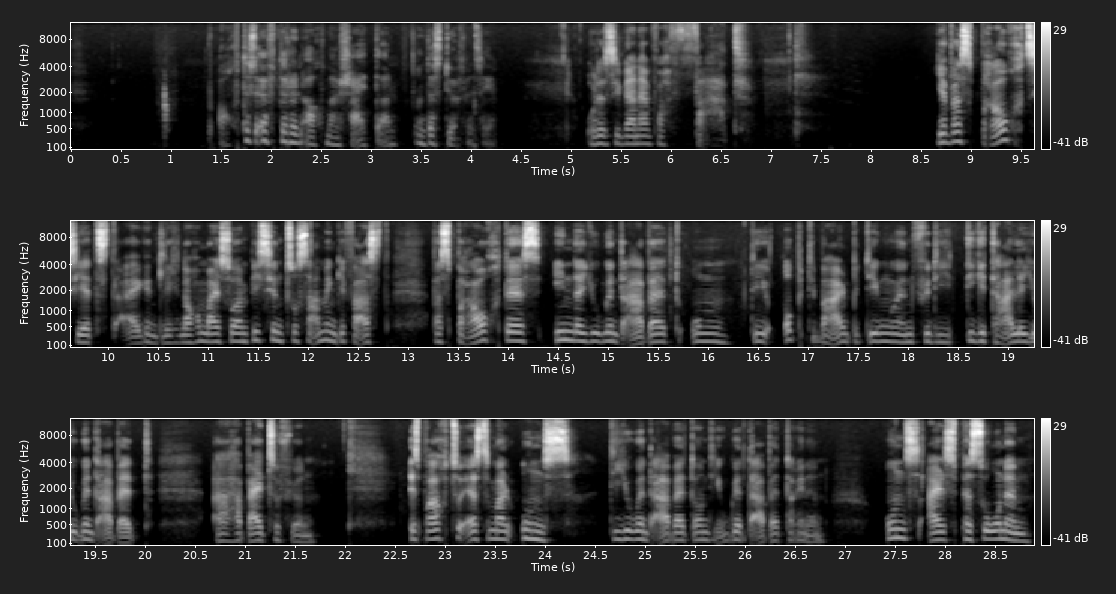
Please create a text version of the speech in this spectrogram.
auch des Öfteren auch mal scheitern. Und das dürfen sie. Oder sie werden einfach fad. Ja, was braucht es jetzt eigentlich? Noch einmal so ein bisschen zusammengefasst. Was braucht es in der Jugendarbeit, um die optimalen Bedingungen für die digitale Jugendarbeit äh, herbeizuführen. Es braucht zuerst einmal uns, die Jugendarbeiter und die Jugendarbeiterinnen, uns als Personen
